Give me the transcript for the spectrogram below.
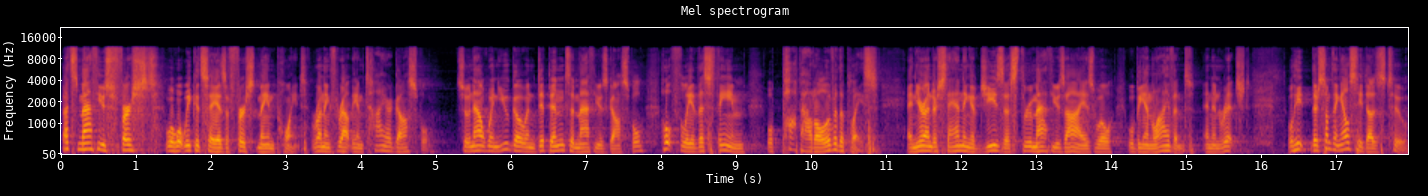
That's Matthew's first, well, what we could say is a first main point, running throughout the entire gospel. So now, when you go and dip into Matthew's gospel, hopefully this theme will pop out all over the place. And your understanding of Jesus through Matthew's eyes will, will be enlivened and enriched. Well, he, there's something else he does too.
